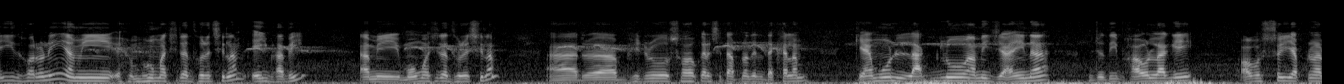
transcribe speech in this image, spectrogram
এই ধরনেই আমি মৌমাছিটা ধরেছিলাম, এইভাবেই আমি মৌমাছিটা ধরেছিলাম। আর ভিডিও সহকারে সেটা আপনাদের দেখালাম। কেমন লাগল আমি জানি না। যদি ভালো লাগে, অবশ্যই আপনারা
